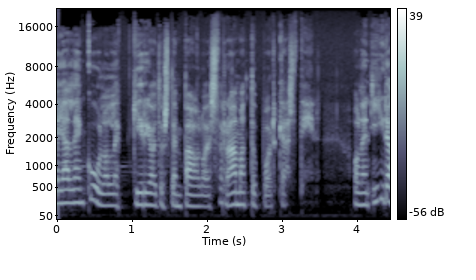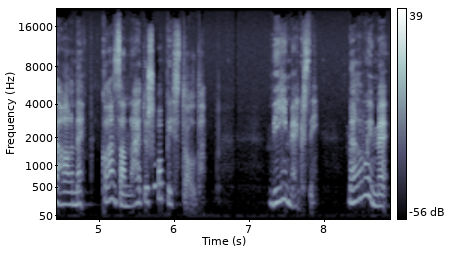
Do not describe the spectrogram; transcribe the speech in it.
jälleen kuulolle Kirjoitusten pauloissa Raamattu-podcastiin. Olen Iida Halme kansanlähetysopistolta. Viimeksi me luimme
